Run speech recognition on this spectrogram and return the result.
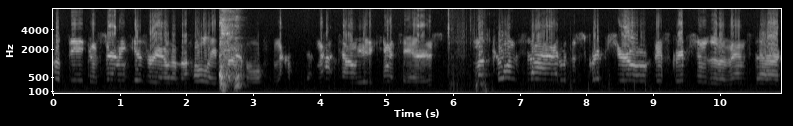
prophecy concerning Israel of the Holy Bible, not, not Talmudic imitators, must coincide with the scriptural descriptions of events that are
